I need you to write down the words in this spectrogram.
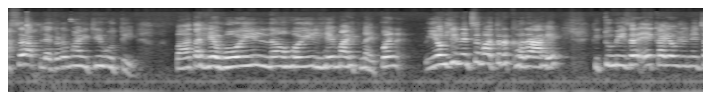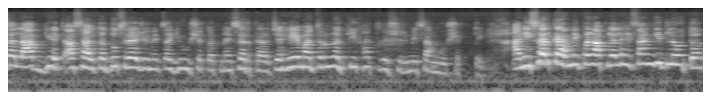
असं आपल्याकडं माहिती होती. पण आता हे होईल न होईल हे माहीत नाही. पण योजनेचं मात्र खरं आहे की तुम्ही जर एका योजनेचा लाभ घेत असाल तर दुसऱ्या योजनेचा घेऊ शकत नाही सरकारच्या. हे मात्र नक्की खात्रीशीर मी सांगू शकते. आणि सरकारने पण आपल्याला हे सांगितलं होतं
